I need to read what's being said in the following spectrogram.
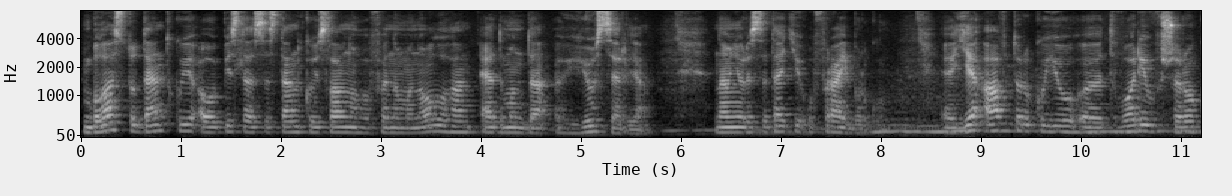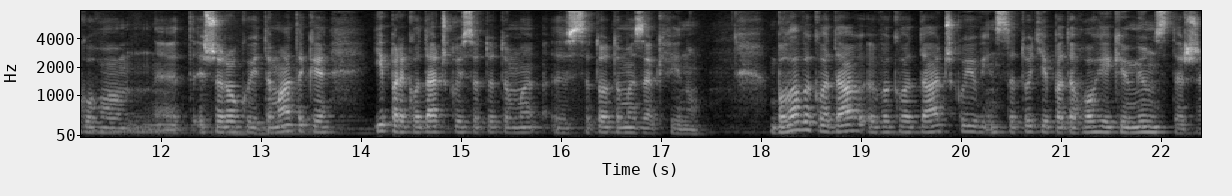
Була студенткою, а опісля асистенткою славного феноменолога Едмунда Гюсерля на університеті у Фрайбургу. Е, Є авторкою е, творів широкого, е, широкої тематики і перекладачкою Святого Томи- е, Аквіну. Була викладачкою в Інституті педагогіки в Мюнстержі.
